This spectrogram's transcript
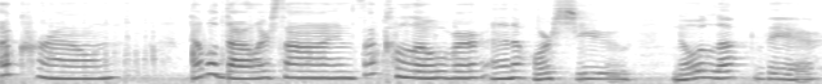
a crown, double dollar signs, a clover, and a horseshoe. No luck there.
